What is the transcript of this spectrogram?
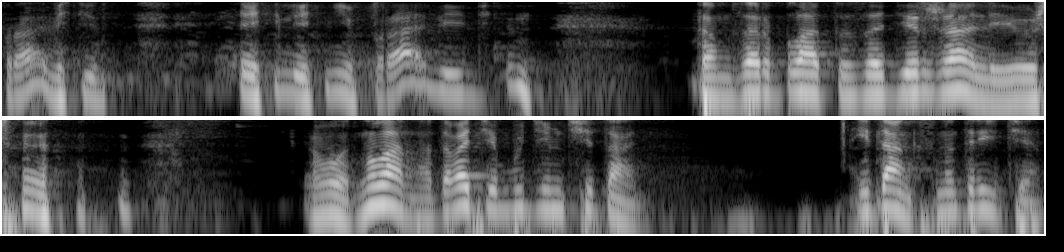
праведен или не праведен. Там зарплату задержали и уже. Вот. Ну ладно, давайте будем читать. Итак, смотрите.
